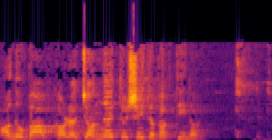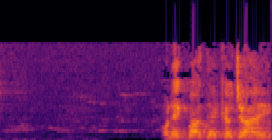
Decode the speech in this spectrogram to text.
অনুভব করার জন্য তো সেইটা ভক্তি নয়। অনেকবার দেখা যায়,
